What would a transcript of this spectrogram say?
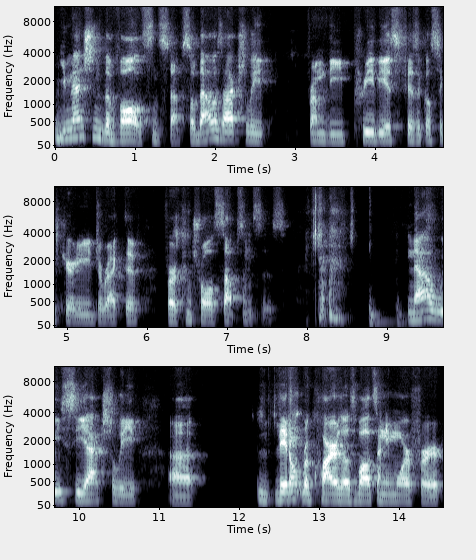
you mentioned the vaults and stuff. So that was actually from the previous physical security directive for controlled substances. now we see actually uh, they don't require those vaults anymore for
